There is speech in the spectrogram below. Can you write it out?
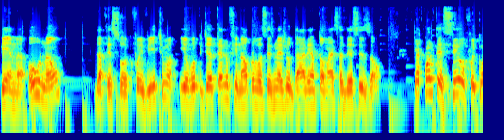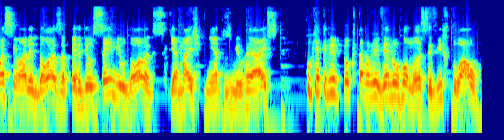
pena ou não da pessoa que foi vítima, e eu vou pedir até no final para vocês me ajudarem a tomar essa decisão. O que aconteceu foi que uma senhora idosa perdeu 100 mil dólares, que é mais de 500 mil reais, porque acreditou que estava vivendo um romance virtual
